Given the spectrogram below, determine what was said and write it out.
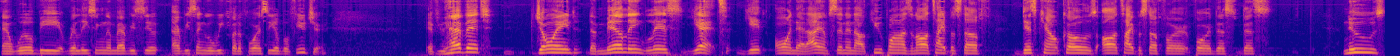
and we'll be releasing them every every single week for the foreseeable future. If you haven't joined the mailing list yet, get on that. I am sending out coupons and all type of stuff, discount codes, all type of stuff for for this this news,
